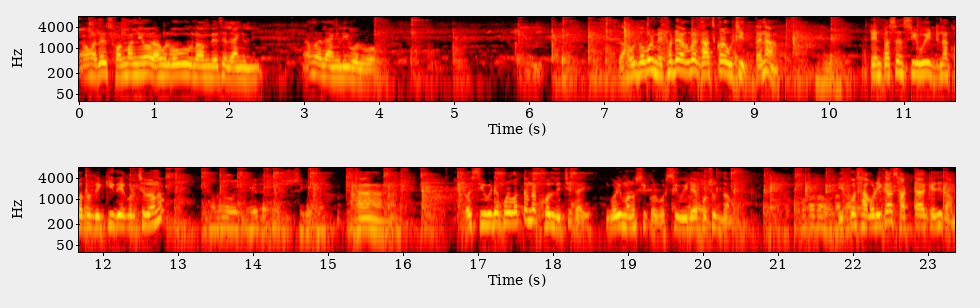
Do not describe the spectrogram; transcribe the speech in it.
আমাদের সম্মানীয় রাহুলবাবু নাম দিয়েছে ল্যাংলি আমরা ল্যাংলি বলব। রাহুলবাবুর মেথডে একবার কাজ করা উচিত তাই না? টেন পার্সেন্ট সিউইড না কত দিয়ে কী দিয়ে করছিল না? হ্যাঁ হ্যাঁ হ্যাঁ। ওই সিউইডের পরিবর্তে আমরা খোল দিচ্ছি তাই। গরিব মানুষ কী করব? সিউইডের প্রচুর দাম। ওটা দাও, ওটা ইফো সাগরিকা ষাট টাকা কেজি দাম।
